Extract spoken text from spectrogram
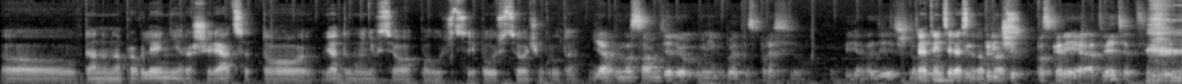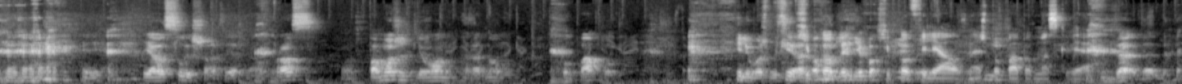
э, в данном направлении, расширяться, то я думаю, у них все получится и получится очень круто. Я бы на самом деле у них бы это спросил. Я надеюсь, что Да, это интересный вопрос. Поскорее ответит. Я услышу ответ на вопрос. Поможет ли он родному Pop-Up у? Или, может быть, родному Хип-хоп для него. хип-хоп филиал, знаешь, Pop-Up а в Москве. Да, да, да.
